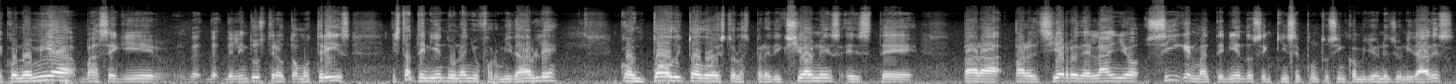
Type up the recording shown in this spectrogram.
economía va a seguir de, la industria automotriz, está teniendo un año formidable. Con todo y todo esto, las predicciones este, para, para el cierre del año siguen manteniéndose en 15.5 millones de unidades.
